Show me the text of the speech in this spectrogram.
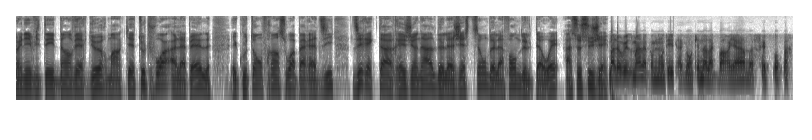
Un invité d'envergure manquait toutefois à l'appel. Écoutons François Paradis, directeur régional de la gestion de la faune de l'Outaouais, à ce sujet. Malheureusement, la communauté algonquine de Lac-Barrière ne fait pas partie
